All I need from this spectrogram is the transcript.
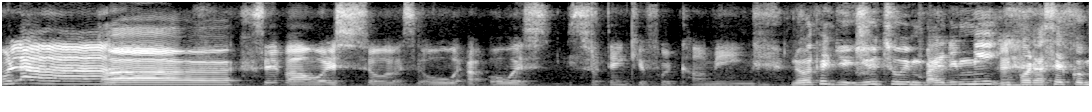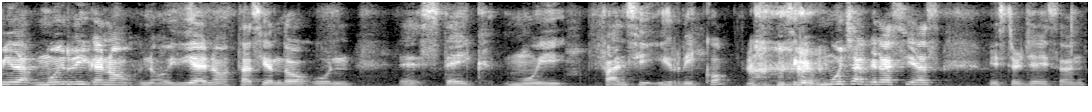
¡Hola! Seba, always so, so always so thank you for coming. no, thank you, you two inviting me y por hacer comida muy rica. No, no, hoy día nos está haciendo un eh, steak muy fancy y rico. Así que muchas gracias, Mr. Jason.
